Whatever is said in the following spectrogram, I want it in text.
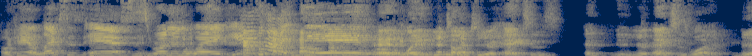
okay, Alexa's ass is running away. Yes, I did. Oh, wait, you're talking to your ex's, eh, your ex's wife. Yeah.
